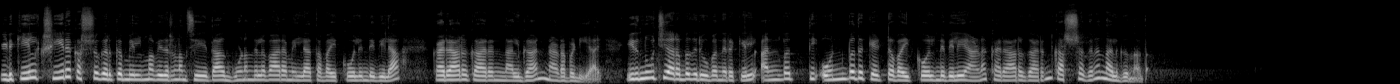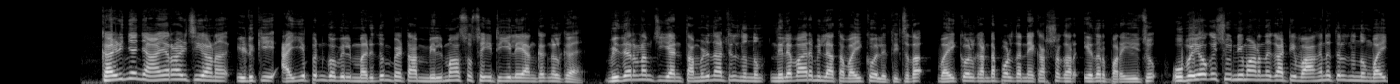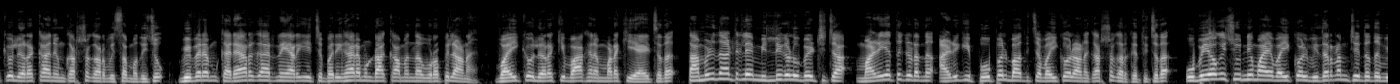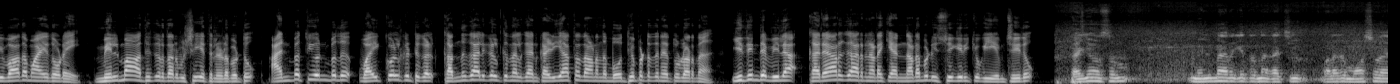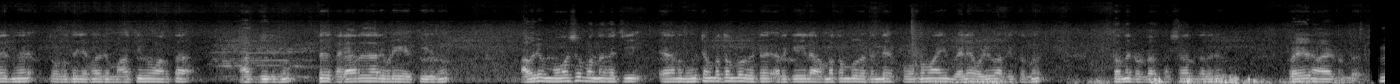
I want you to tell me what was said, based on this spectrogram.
ഇടുക്കിയിൽ ക്ഷീര കർഷകർക്ക് മിൽമ വിതരണം ചെയ്ത ഗുണനിലവാരമില്ലാത്ത വൈക്കോലിന്റെ വില കരാറുകാരൻ നൽകാൻ നടപടിയായി. ഇരുന്നൂറ്റി അറുപത് രൂപ നിരക്കിൽ അൻപത്തി ഒൻപത് കെട്ട് വൈക്കോലിന്റെ വിലയാണ് കരാറുകാരൻ കർഷകന് നൽകുന്നത്. കഴിഞ്ഞ ഞായറാഴ്ചയാണ് ഇടുക്കി അയ്യപ്പൻകോവിൽ മരുതുംപേട്ട മിൽമ സൊസൈറ്റിയിലെ അംഗങ്ങൾക്ക് വിതരണം ചെയ്യാൻ തമിഴ്നാട്ടിൽ നിന്നും നിലവാരമില്ലാത്ത വൈക്കോൽ എത്തിച്ചത്. വൈക്കോൽ കണ്ടപ്പോൾ തന്നെ കർഷകർ എതിർപ്പറിയിച്ചു. ഉപയോഗശൂന്യമാണെന്ന് കാട്ടി വാഹനത്തിൽ നിന്നും വൈക്കോൽ ഇറക്കാനും കർഷകർ വിസമ്മതിച്ചു. വിവരം കരാറുകാരനെ അറിയിച്ച് പരിഹാരമുണ്ടാക്കാമെന്ന ഉറപ്പിലാണ് വൈക്കോൽ ഇറക്കി വാഹനം മടക്കി അയച്ചത്. തമിഴ്നാട്ടിലെ മില്ലുകൾ ഉപേക്ഷിച്ച മഴയത്ത് കിടന്ന് അഴുകി പൂപ്പൽ ബാധിച്ച വൈക്കോലാണ് കർഷകർക്ക് എത്തിച്ചത്. ഉപയോഗശൂന്യമായ വൈക്കോൽ വിതരണം ചെയ്തത് വിവാദമായതോടെ മിൽമ അധികൃതർ വിഷയത്തിൽ ഇടപെട്ടു. അൻപത്തിയൊൻപത് വൈക്കോൽ കെട്ടുകൾ കന്നുകാലികൾക്ക് നൽകാൻ കഴിയാത്തതാണെന്ന് ബോധ്യപ്പെട്ടതിനെ തുടർന്ന് ഇതിന്റെ വില കരാറുകാരനടയ്ക്കാൻ നടപടി സ്വീകരിക്കുകയും ചെയ്തു. കഴിഞ്ഞ ദിവസം മിൽമ ഇറക്കി തന്ന കച്ചി വളരെ മോശമായതിനെ തുടർന്ന് ഞങ്ങളൊരു മാധ്യമ വാർത്ത ആക്കിയിരുന്നു. കരാറുകാർ ഇവിടെ എത്തിയിരുന്നു. അവർ മോശം വന്ന കച്ചി ഏതാണ്ട് നൂറ്റമ്പത്തൊമ്പത് കെട്ട് ഇറക്കിയിൽ അമ്പത്തൊമ്പത് കെട്ടിന്റെ പൂർണമായും വില ഒഴിവാക്കി തന്ന് തന്നിട്ടുണ്ട്. കർഷകർക്ക് അതൊരു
